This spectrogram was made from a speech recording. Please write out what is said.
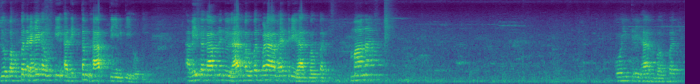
जो बहुपद रहेगा उसकी अधिकतम घात तीन की होगी। अभी तक आपने द्विघात बहुपद पढ़ा, अब है त्रिघात बहुपद। माना कोई त्रिघात बहुपद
